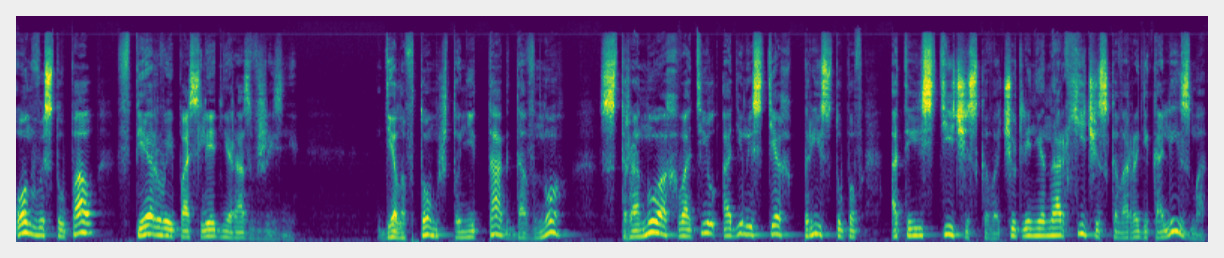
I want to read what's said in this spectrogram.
он выступал в первый и последний раз в жизни. Дело в том, что не так давно страну охватил один из тех приступов атеистического, чуть ли не анархического радикализма,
